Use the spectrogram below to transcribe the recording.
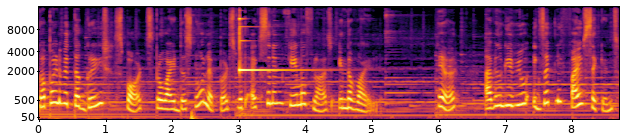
coupled with the greyish spots provide the snow leopards with excellent camouflage in the wild. Here, I will give you exactly 5 seconds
